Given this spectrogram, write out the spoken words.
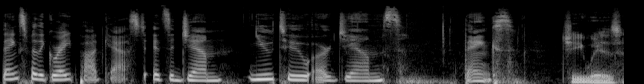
Thanks for the great podcast. It's a gem. You two are gems. Thanks. Gee whiz.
